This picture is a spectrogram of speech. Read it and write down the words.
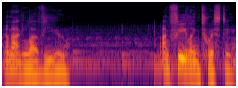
And I love you. I'm feeling twisty.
